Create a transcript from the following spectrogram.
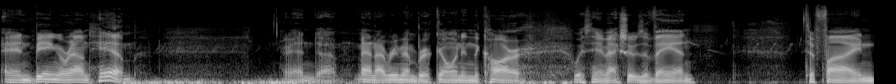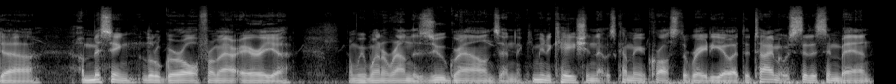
and being around him. And uh, man, I remember going in the car with him. Actually, it was a van to find uh, a missing little girl from our area. And we went around the zoo grounds and the communication that was coming across the radio. At the time, it was Citizen Band.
